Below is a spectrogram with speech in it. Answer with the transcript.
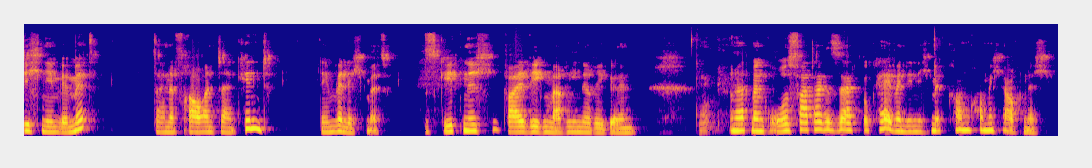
dich nehmen wir mit, deine Frau und dein Kind nehmen wir nicht mit. Das geht nicht, weil wegen Marineregeln. Okay. Und hat mein Großvater gesagt, okay, wenn die nicht mitkommen, komme ich auch nicht.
